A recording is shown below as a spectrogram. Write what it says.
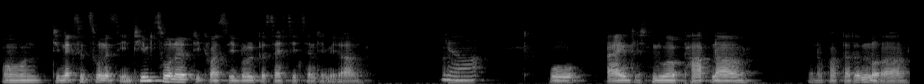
Und die nächste Zone ist die Intimzone, die quasi 0 bis 60 Zentimeter Ja. wo eigentlich nur Partner oder Partnerin oder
